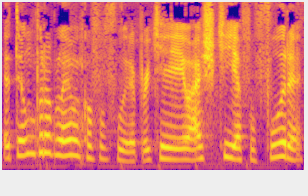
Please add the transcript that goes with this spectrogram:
Eu tenho um problema com a fofura, porque eu acho que a fofura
